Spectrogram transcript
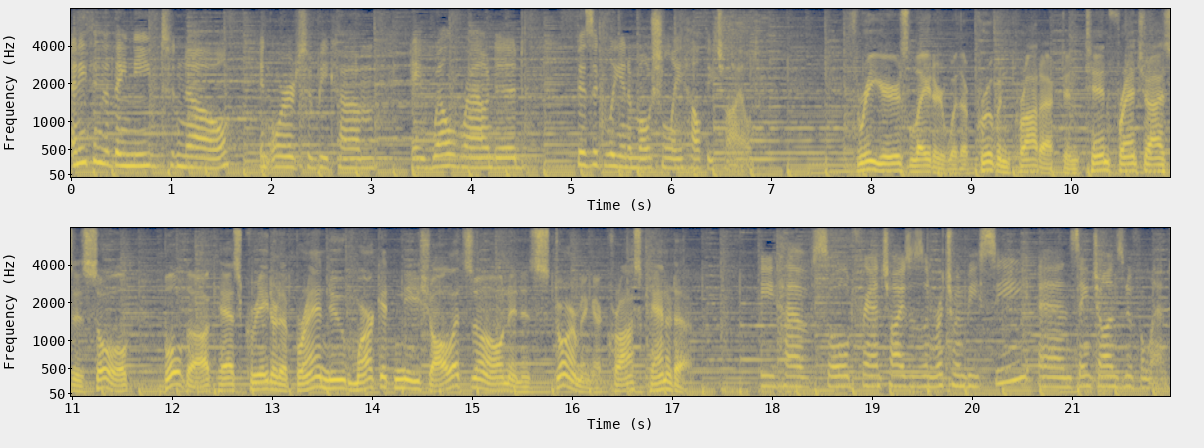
anything that they need to know in order to become a well rounded, physically and emotionally healthy child. Three years later, with a proven product and 10 franchises sold, Bulldog has created a brand new market niche all its own and is storming across Canada. We have sold franchises in Richmond, BC and St. John's, Newfoundland.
